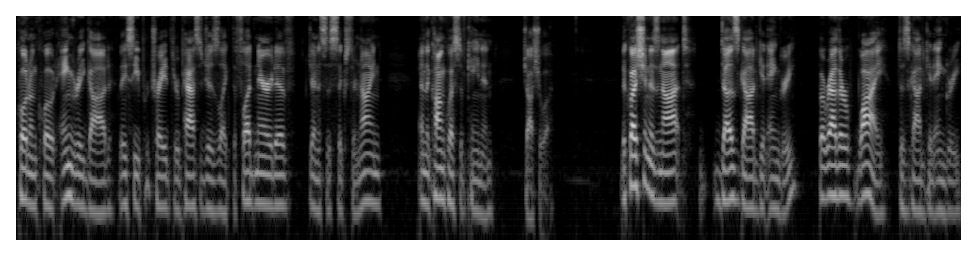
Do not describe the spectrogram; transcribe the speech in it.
quote unquote angry God they see portrayed through passages like the flood narrative, Genesis 6 through 9, and the conquest of Canaan, Joshua. The question is not, does God get angry, but rather, why does God get angry?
